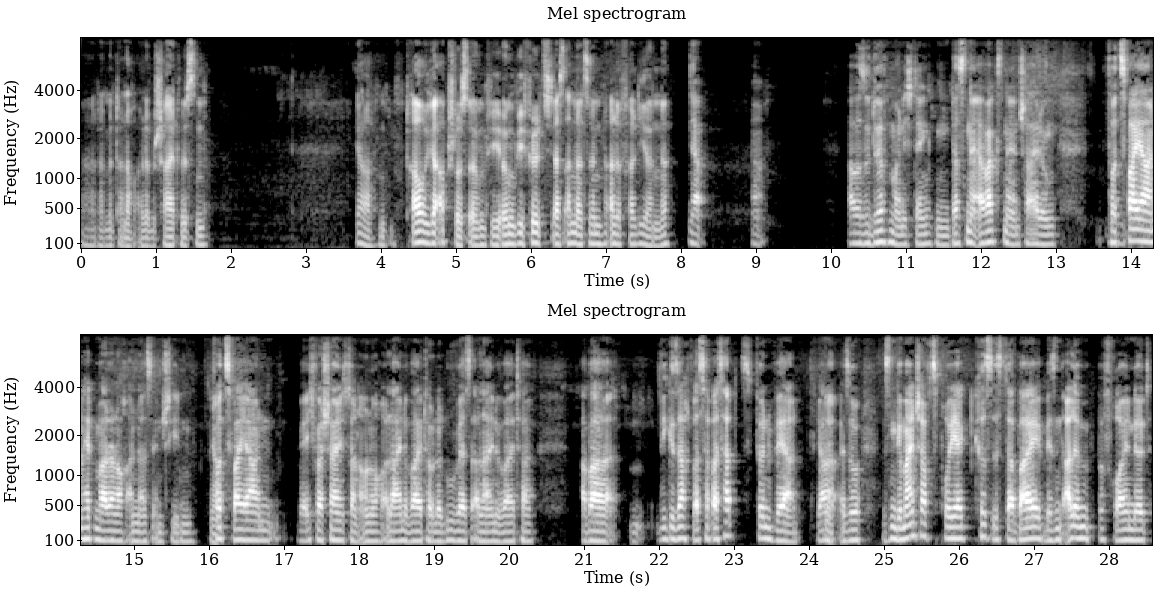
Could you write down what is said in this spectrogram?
Äh, damit dann auch alle Bescheid wissen. Ja, ein trauriger Abschluss irgendwie. Irgendwie fühlt sich das an, als wenn alle verlieren, ne? Ja. ja. Aber so dürfen wir nicht denken. Das ist eine erwachsene Entscheidung. Vor zwei Jahren hätten wir da noch anders entschieden. Ja. Vor zwei Jahren wäre ich wahrscheinlich dann auch noch alleine weiter oder du wärst alleine weiter. Aber wie gesagt, was, was hat's für einen Wert? Ja, Ja. also es ist ein Gemeinschaftsprojekt. Chris ist dabei. Wir sind alle befreundet.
